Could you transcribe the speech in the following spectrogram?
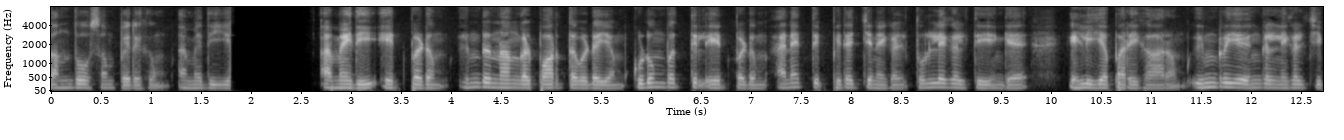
சந்தோஷம் பெருகும் அமைதி அமைதி ஏற்படும். இன்று நாங்கள் பார்த்த விடயம் குடும்பத்தில் ஏற்படும் அனைத்து பிரச்சனைகள் தொல்லைகள் தீங்க எளிய பரிகாரம். இன்றைய எங்கள் நிகழ்ச்சி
